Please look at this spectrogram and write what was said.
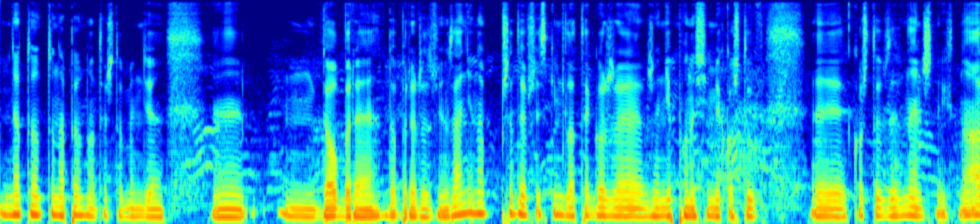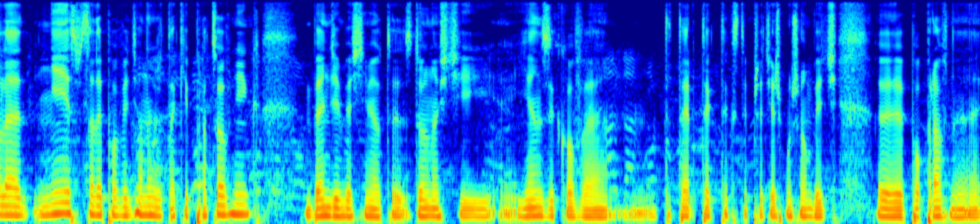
no to, to na pewno też to będzie y, dobre, dobre rozwiązanie, no przede wszystkim dlatego, że, że nie ponosimy kosztów, y, kosztów zewnętrznych, no ale nie jest wcale powiedziane, że taki pracownik będzie właśnie miał te zdolności językowe, te, te teksty przecież muszą być y, poprawne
